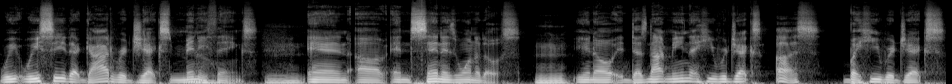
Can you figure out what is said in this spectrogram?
We we see that God rejects many things, and uh, and sin is one of those. You know, it does not mean that He rejects us, but He rejects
